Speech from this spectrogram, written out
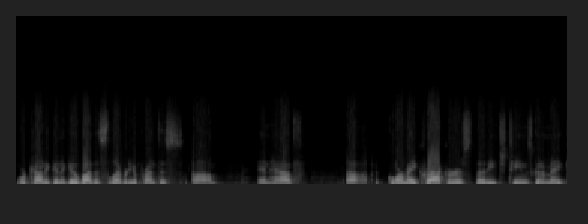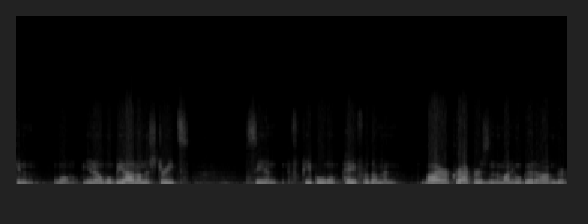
we're kind of going to go by the celebrity apprentice um, and have uh, gourmet crackers that each team's going to make, and we'll you know we'll be out on the streets seeing if people will pay for them and buy our crackers, and the money will go to hunger.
